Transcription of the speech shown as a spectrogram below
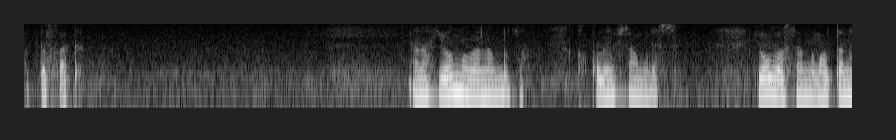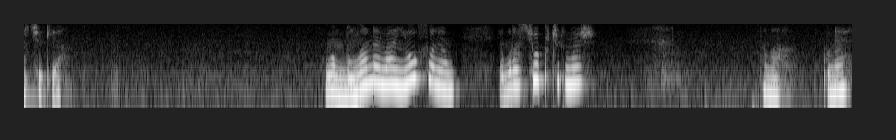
What the fuck? Ana yol mu var lan burada? Kapalıymış lan burası. Yol var sandım alttan açık ya. Ulan bunlar ne lan? Yol sanıyorum. Ya burası çok küçükmüş. Ana bu ne?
